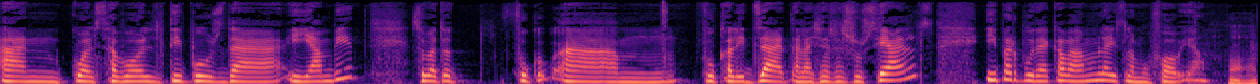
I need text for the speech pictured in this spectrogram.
en qualsevol tipus de, i àmbit, sobretot foc eh, focalitzat a les xarxes socials i per poder acabar amb la islamofòbia. Uh -huh.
